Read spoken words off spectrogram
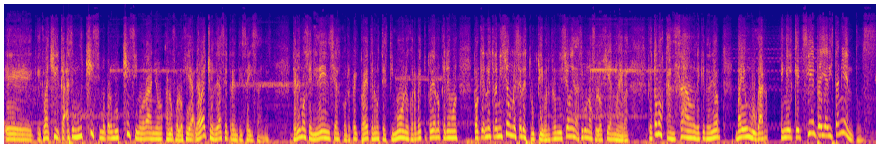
eh, que va a Chilca hace muchísimo, pero muchísimo daño a la ufología. Le ha hecho desde hace 36 años. Tenemos evidencias con respecto a él, tenemos testimonios con respecto, todavía no queremos, porque nuestra misión no es ser destructiva, nuestra misión es hacer una ufología nueva. Pero estamos cansados de que este señor vaya a un lugar en el que siempre hay avistamientos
